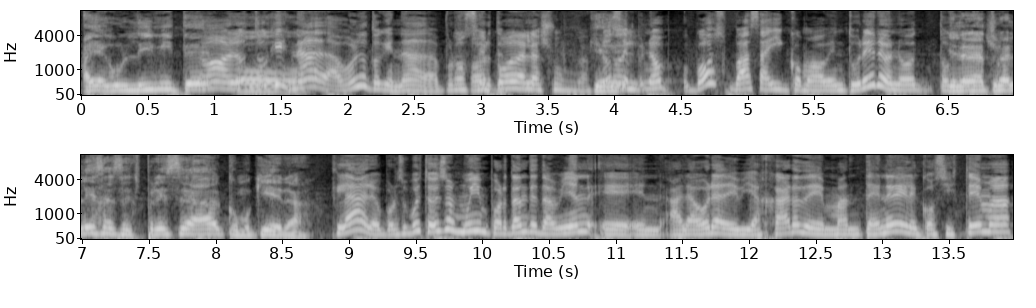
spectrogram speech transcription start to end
¿Hay algún límite? No, no o- toques nada, vos no toques nada, por No favor. se te- la yunga. Que- No se- no, vos vas ahí como aventurero, no Que toques la la naturaleza yunga. se expresa como quiera. Claro, por supuesto, eso es muy importante también eh, en- a la hora de viajar, de mantener el ecosistema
